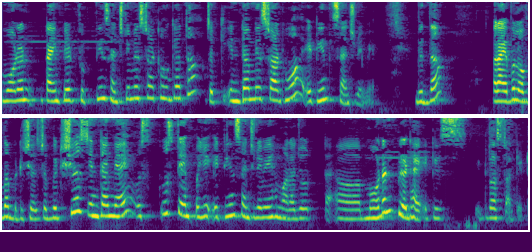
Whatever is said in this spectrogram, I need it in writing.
modern time period fifteen century में स्टार्ट हो गया था जबकि इंडिया में स्टार्ट हुआ एटीन सेंचुरी में with the arrival of the Britishers जब ब्रिटिशर्स इंडिया में आए उस उस टाइम पर ये एटीन सेंचुरी में हमारा जो मॉडर्न uh, पीरियड है it is it was started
